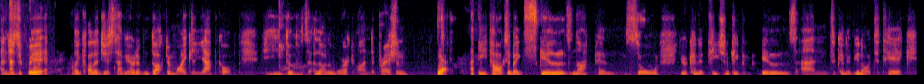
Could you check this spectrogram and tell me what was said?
And there's a great psychologist, have you heard of him? Dr. Michael Yapko. He does a lot of work on depression. Yeah. And he talks about skills, not pills. So you're kind of teaching people skills and to kind of, you know, to take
